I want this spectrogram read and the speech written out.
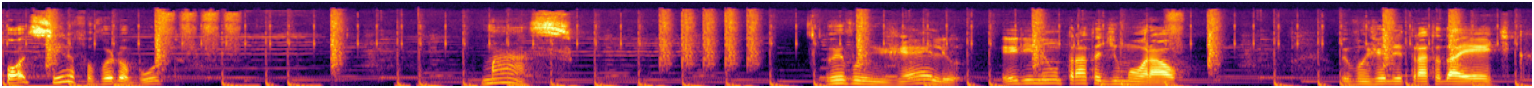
pode ser a favor do aborto. Mas o evangelho, ele não trata de moral. O evangelho trata da ética.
